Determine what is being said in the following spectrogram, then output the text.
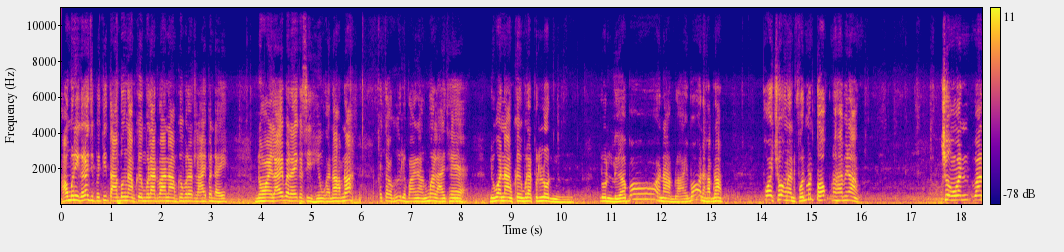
เอามื้อนี้ก็ได้สิไปติดตามเบิ่งน้ำเขื่อนโบราณว่าน้ำเขื่อนโบราณลายปานใดน้อยลายปานใดก็สิหิวกันนะครับเนาะเขาเจ้าคือระบายน้ำลงมาหลายแท้หรือว่าน้ำเขื่อนโบราณเพิ่นล้นล้นเหลือบ่อน้ำหลายบ่อนะครับเนาะเพราะช่วงนั้นฝนมันตกนะครับพี่น้อง ช่วงวันวัน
